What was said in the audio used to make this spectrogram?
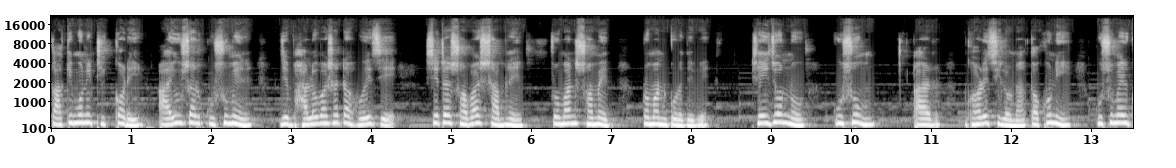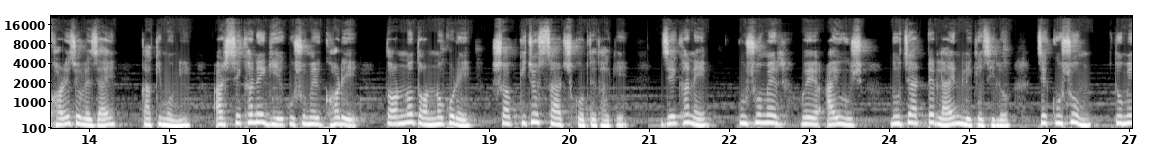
কাকিমণি ঠিক করে আয়ুষ আর কুসুমের যে ভালোবাসাটা হয়েছে সেটা সবার সামনে প্রমাণ সমেত প্রমাণ করে দেবে। সেই জন্য কুসুম আর ঘরে ছিল না। তখনই কুসুমের ঘরে চলে যায় কাকিমণি, আর সেখানে গিয়ে কুসুমের ঘরে তন্ন তন্ন করে সব কিছু সার্চ করতে থাকে, যেখানে কুসুমের হয়ে আয়ুষ দু চারটে লাইন লিখেছিল যে, কুসুম, তুমি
